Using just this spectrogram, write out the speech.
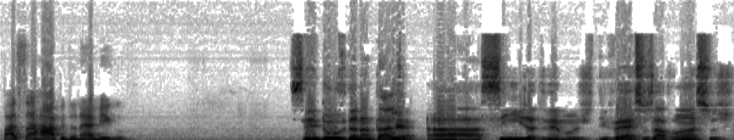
passa rápido, né, amigo? Sem dúvida, Natália. Ah, sim, já tivemos diversos avanços,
